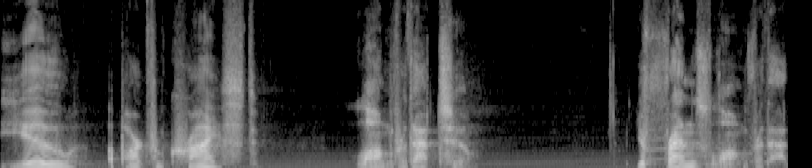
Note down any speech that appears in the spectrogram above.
You, apart from Christ, long for that too. Your friends long for that.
